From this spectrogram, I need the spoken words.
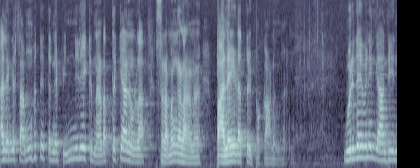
അല്ലെങ്കിൽ സമൂഹത്തെ തന്നെ പിന്നിലേക്ക് നടത്തിക്കാനുള്ള ശ്രമങ്ങളാണ് പലയിടത്തും ഇപ്പോൾ കാണുന്നത്. ഗുരുദേവനും ഗാന്ധിയും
